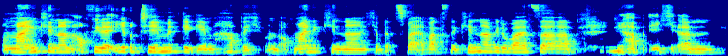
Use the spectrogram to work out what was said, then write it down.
und meinen Kindern auch wieder ihre Themen mitgegeben, habe ich. Und auch meine Kinder, ich habe jetzt zwei erwachsene Kinder, wie du weißt, Sarah, die habe ich, ähm,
